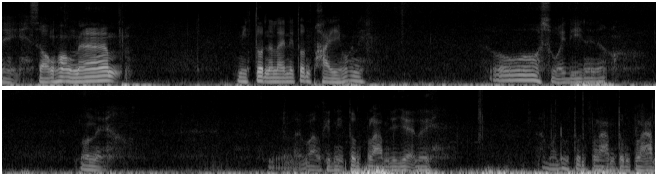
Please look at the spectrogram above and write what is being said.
นี่สองห้องน้ำมีต้นอะไรในต้นไผ่มั้งนี่โอ้สวยดีเลยเนาะนั่นแหละมีอะไรบ้างที่นี่ต้นปลาล์มเยอะแยะเลยเามาดูต้นปลาล์มต้นปลาล์ม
